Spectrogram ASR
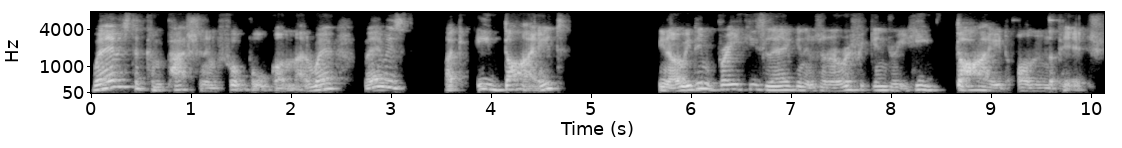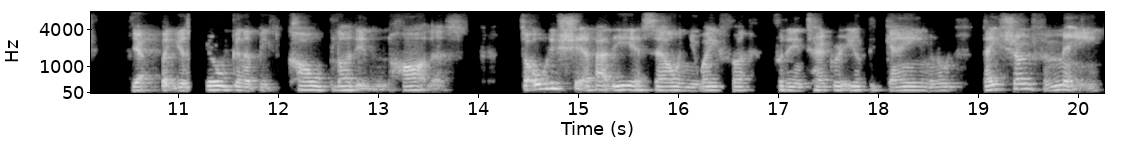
Where is the compassion in football gone, man? Where where is like he died you know, he didn't break his leg and it was an horrific injury. He died on the pitch. Yeah. But you're still going to be cold blooded and heartless. So, all this shit about the ESL and UEFA for the integrity of the game and all, they show for me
